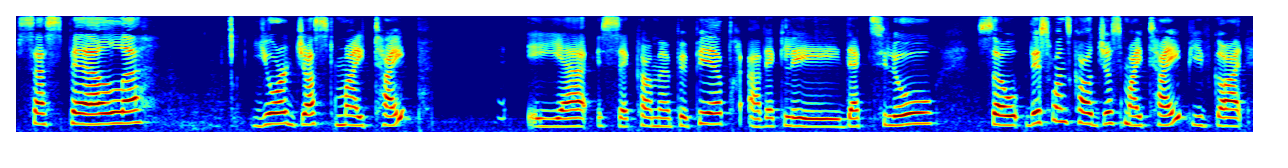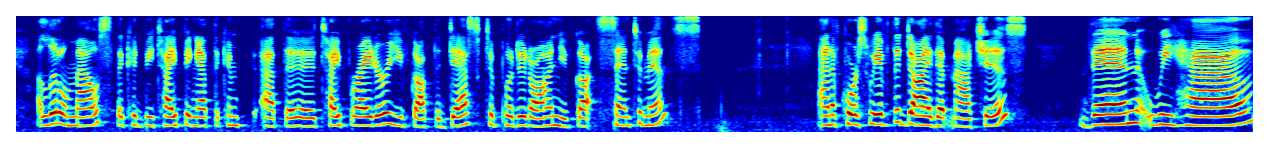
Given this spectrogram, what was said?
ça s'appelle You're Just My Type. Et c'est comme un pupitre avec les dactylos. So this one's called Just My Type. You've got a little mouse that could be typing at the at the typewriter. You've got the desk to put it on. You've got sentiments. And of course, we have the die that matches. Then we have,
